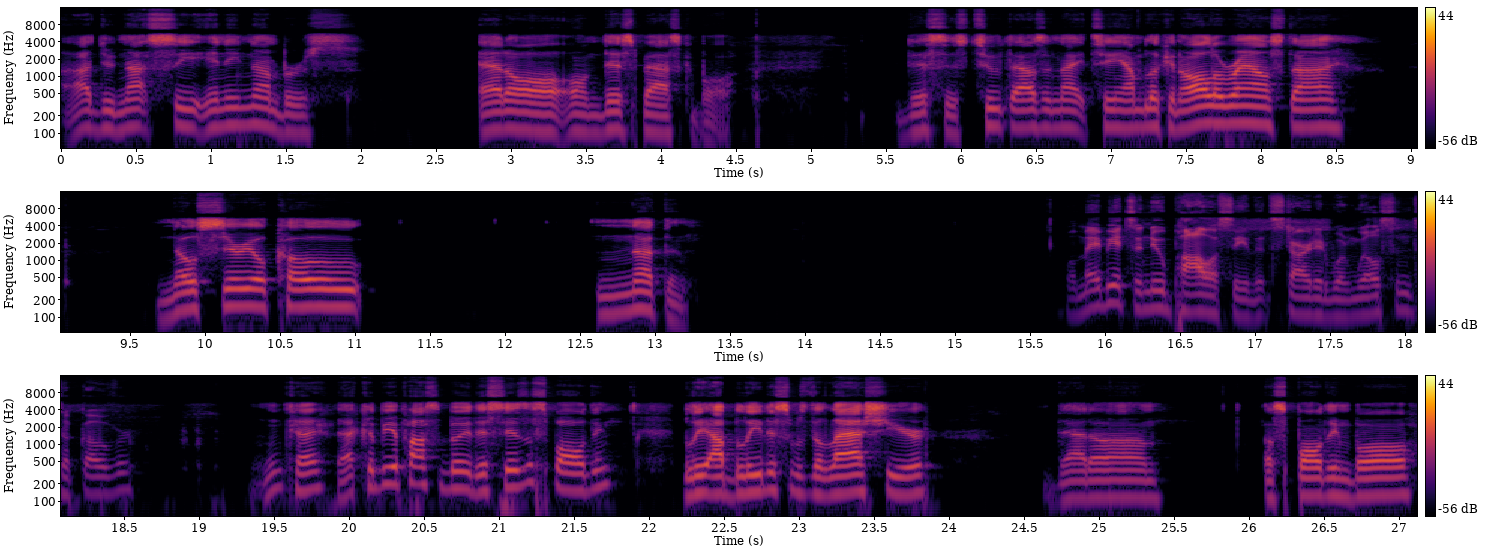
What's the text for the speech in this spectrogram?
I do not see any numbers at all on this basketball. This is 2019. I'm looking all around, Stein. No serial code. Nothing. Well, maybe it's a new policy that started when Wilson took over. Okay, that could be a possibility. This is a Spalding. I believe this was the last year that um a Spalding ball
